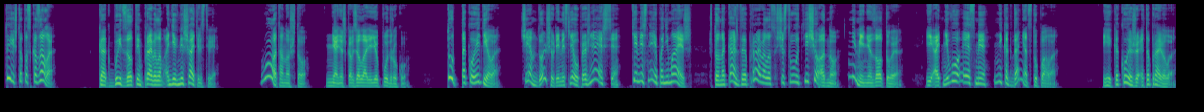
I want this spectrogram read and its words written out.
«Ты что-то сказала?» «Как быть золотым правилом о невмешательстве?» «Вот оно что!» — нянюшка взяла ее под руку. «Тут такое дело. Чем дольше в ремесле упражняешься, тем яснее понимаешь, что на каждое правило существует еще одно, не менее золотое. И от него Эсме никогда не отступала. И какое же это правило?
